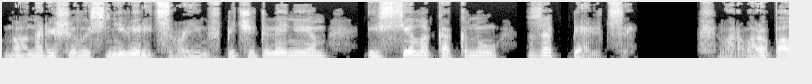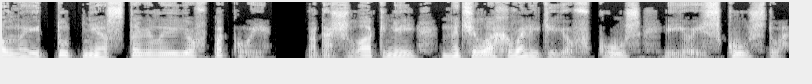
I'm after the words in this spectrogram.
но она решилась не верить своим впечатлениям и села к окну за пяльцы. Варвара Павловна и тут не оставила ее в покое. Подошла к ней, начала хвалить ее вкус, ее искусство.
